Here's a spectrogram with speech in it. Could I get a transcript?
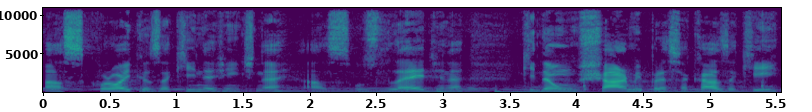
as croicas aqui, né, gente, né? As, os LED, né? Que dão um charme para essa casa aqui.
